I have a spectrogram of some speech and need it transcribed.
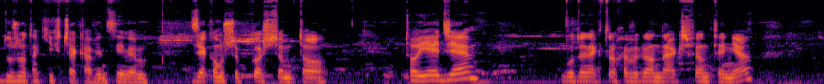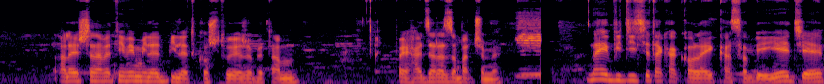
dużo takich czeka, więc nie wiem z jaką szybkością to, to jedzie. Budynek trochę wygląda jak świątynia ale jeszcze nawet nie wiem ile bilet kosztuje, żeby tam pojechać. Zaraz zobaczymy. No i widzicie, taka kolejka sobie jedzie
